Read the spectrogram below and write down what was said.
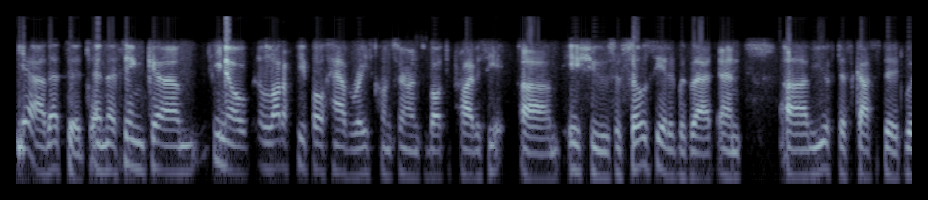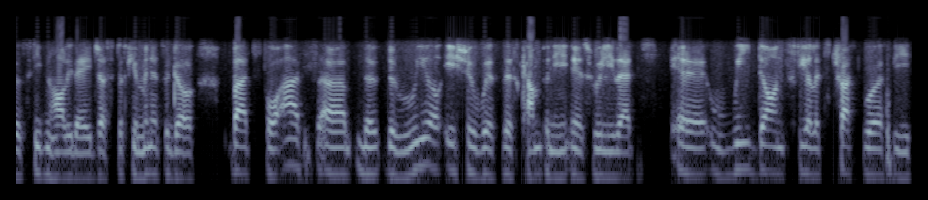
Yeah, that's it. And I think, um, you know, a lot of people have raised concerns about the privacy um, issues associated with that. And um, you've discussed it with Stephen Holyday just a few minutes ago. But for us, uh, the, the real issue with this company is really that uh, we don't feel it's trustworthy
